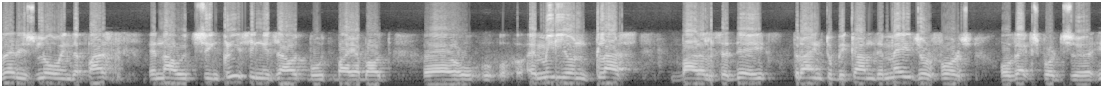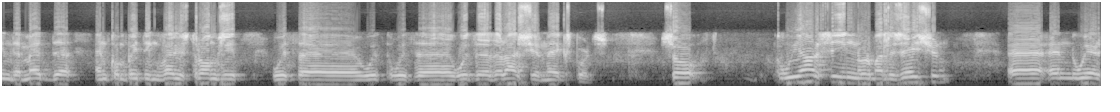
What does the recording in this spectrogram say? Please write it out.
very slow in the past, and now it's increasing its output by about a million plus barrels a day, trying to become the major force of exports uh, in the Med uh, and competing very strongly with uh, with with with the Russian exports. So we are seeing normalization. Uh, and we are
